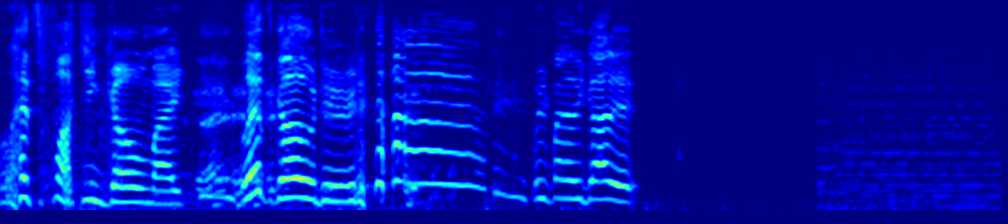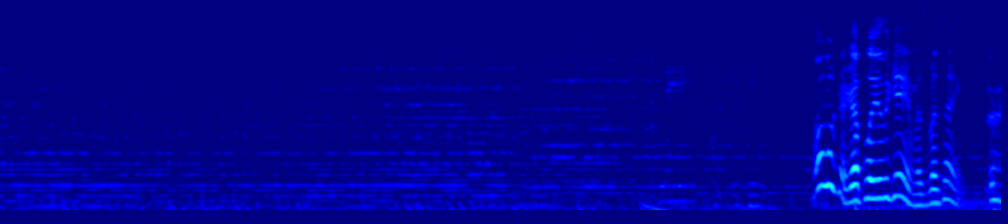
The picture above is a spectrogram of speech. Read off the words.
Let's fucking go, Mike. Let's go, dude. we finally got it. Oh look, I got play of the game as my tank. Let's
